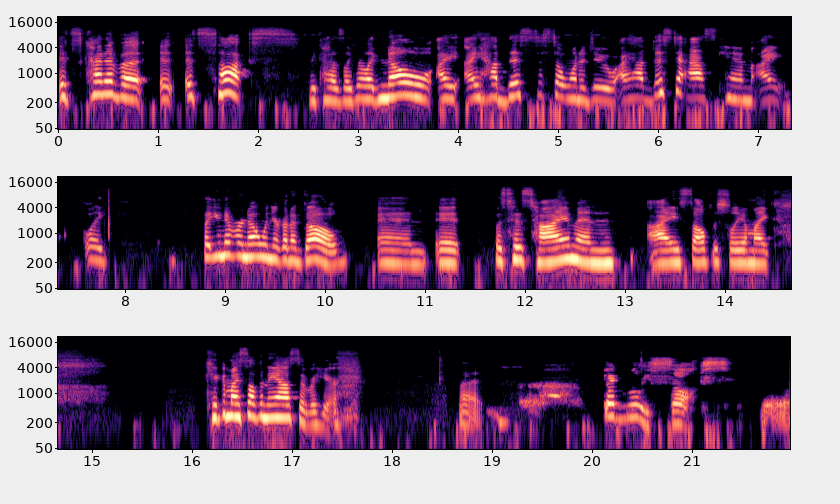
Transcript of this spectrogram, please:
it's kind of a it, it sucks because like you're like no I I have this to still want to do. I have this to ask him. I like but you never know when you're to go and it was his time and I selfishly am like kicking myself in the ass over here. But That really sucks. Yeah.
